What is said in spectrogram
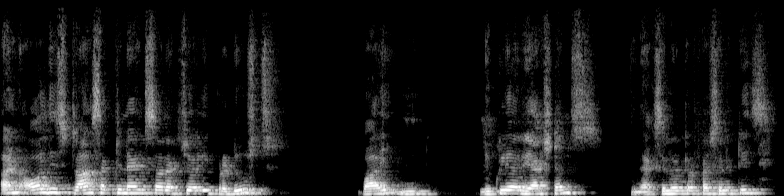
and all these transactinides are actually produced by nuclear reactions in accelerator facilities.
